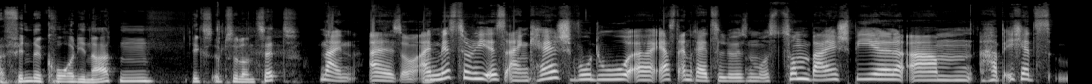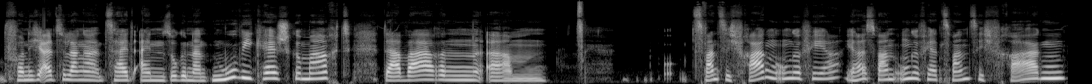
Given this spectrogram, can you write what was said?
finde Koordinaten XYZ. Nein, also ein Mystery ist ein Cache, wo du äh, erst ein Rätsel lösen musst. Zum Beispiel ähm, habe ich jetzt vor nicht allzu langer Zeit einen sogenannten Movie Cache gemacht. Da waren ähm, 20 Fragen ungefähr. Ja, es waren ungefähr 20 Fragen.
